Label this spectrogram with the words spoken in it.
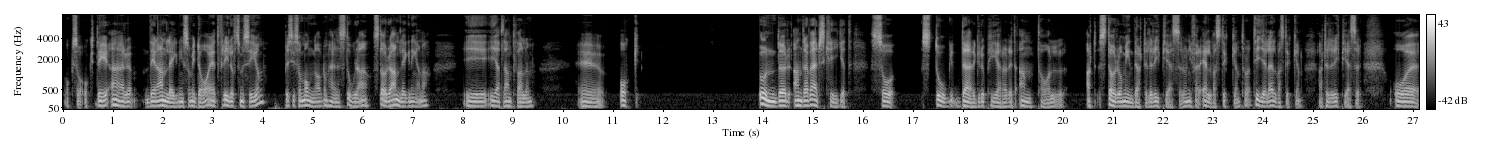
Också. Och det är, det är en anläggning som idag är ett friluftsmuseum. Precis som många av de här stora, större anläggningarna i, i Atlantvallen. Eh, och under andra världskriget så stod där grupperade ett antal större och mindre artilleripjäser, ungefär 11 stycken, 10 eller 11 stycken artilleripjäser. Och eh,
